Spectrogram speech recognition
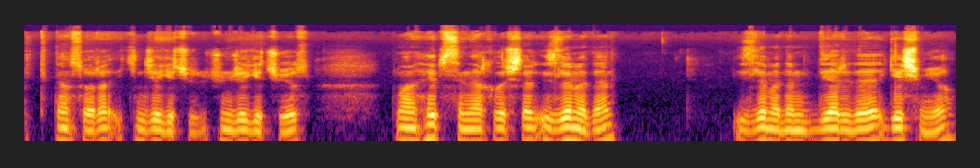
bittikten sonra ikinciye geçiyoruz. Üçüncüye geçiyoruz. Bunların hepsini arkadaşlar izlemeden izlemeden diğeri de geçmiyor.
